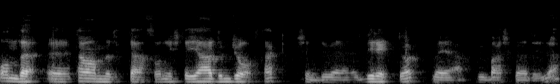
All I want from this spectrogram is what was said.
Onu da e, tamamladıktan sonra işte yardımcı ortak şimdi veya direktör veya bir başka adıyla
